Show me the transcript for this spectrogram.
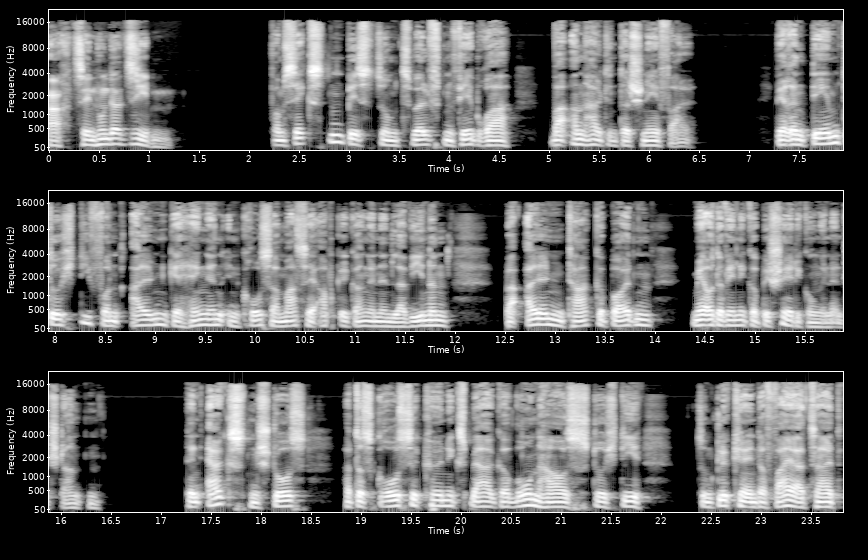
1807 Vom 6. bis zum 12. Februar war anhaltender Schneefall. Währenddem durch die von allen Gehängen in großer Masse abgegangenen Lawinen bei allen Taggebäuden mehr oder weniger Beschädigungen entstanden. Den ärgsten Stoß hat das große Königsberger Wohnhaus durch die, zum Glücke in der Feierzeit,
